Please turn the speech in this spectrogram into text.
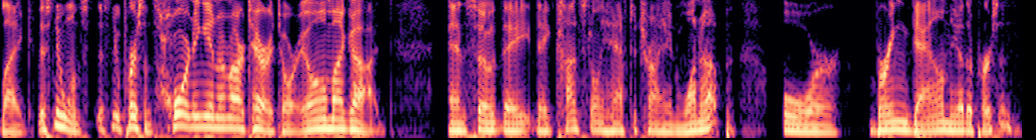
like this new one's this new person's horning in on our territory. Oh my god! And so they they constantly have to try and one up or bring down the other person.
